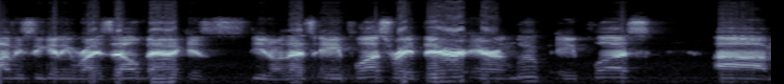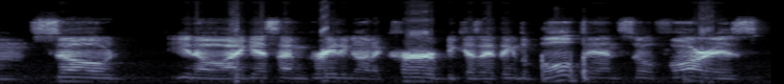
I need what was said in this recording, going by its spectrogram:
obviously, getting Raisel back is, you know, that's a plus right there. Aaron Loup, a plus. Um, so you know, I guess I'm grading on a curve because I think the bullpen so far is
